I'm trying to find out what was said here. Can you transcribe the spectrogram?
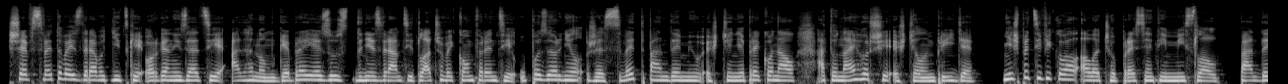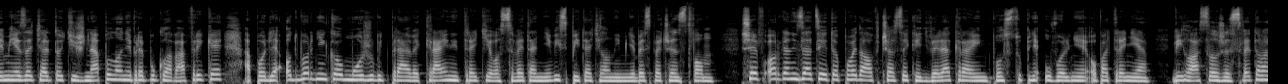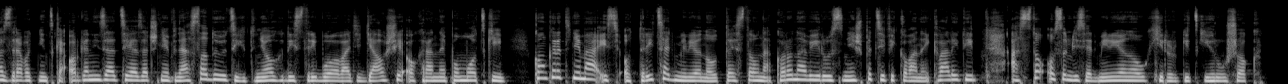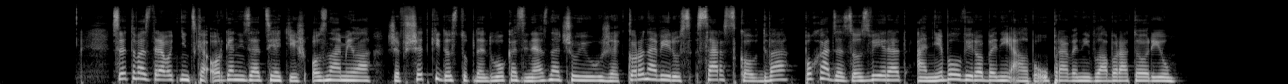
Šéf Svetovej zdravotníckej organizácie Adhanom Gebrejezus dnes v rámci tlačovej konferencie upozornil, že svet pandémiu ešte neprekonal a to najhoršie ešte len príde. Nešpecifikoval ale, čo presne tým myslel. Pandémia zatiaľ totiž naplno neprepukla v Afrike a podľa odborníkov môžu byť práve krajiny tretieho sveta nevyspytateľným nebezpečenstvom. Šéf organizácie to povedal v čase, keď veľa krajín postupne uvoľňuje opatrenia. Vyhlásil, že Svetová zdravotnícka organizácia začne v nasledujúcich dňoch distribuovať ďalšie ochranné pomôcky. Konkrétne má ísť o 30 miliónov testov na koronavírus nešpecifikovanej kvality a 180 miliónov chirurgických rúšok. Svetová zdravotnícka organizácia tiež oznámila, že všetky dostupné dôkazy naznačujú, že koronavírus SARS-CoV-2 pochádza zo zvierat a nebol vyrobený alebo upravený v laboratóriu.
